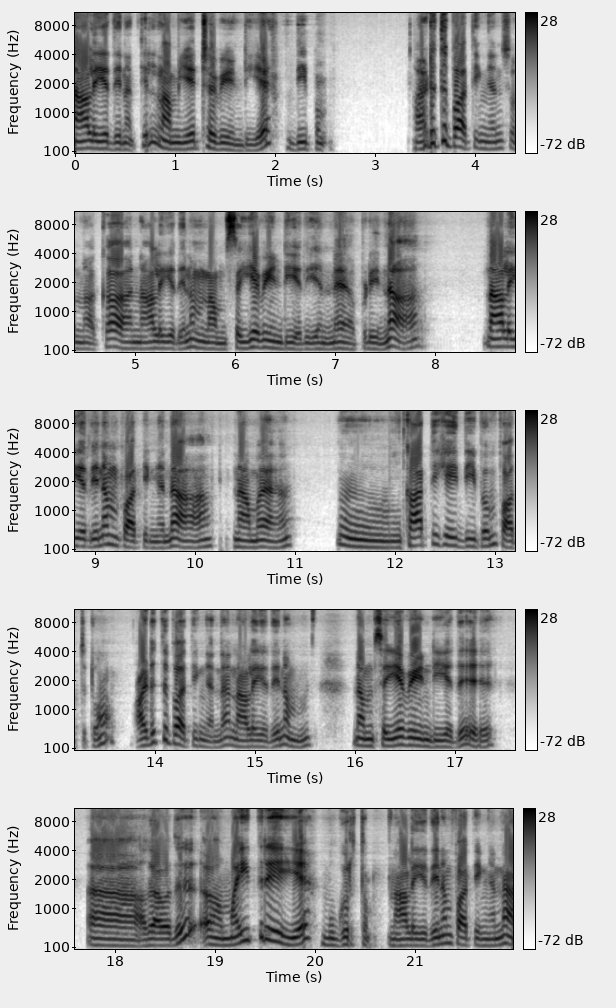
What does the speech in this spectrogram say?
நாளைய தினத்தில் நாம் ஏற்ற வேண்டிய தீபம். அடுத்து பார்த்தீங்கன்னு சொன்னாக்கா நாளைய தினம் நாம் செய்ய வேண்டியது என்ன அப்படின்னா நாளைய தினம் பார்த்தீங்கன்னா நாம் கார்த்திகை தீபம் பார்த்துட்டோம் அடுத்து பார்த்தீங்கன்னா நாளைய தினம் நாம் செய்ய வேண்டியது அதாவது மைத்ரேய முகூர்த்தம். நாளைய தினம் பார்த்தீங்கன்னா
